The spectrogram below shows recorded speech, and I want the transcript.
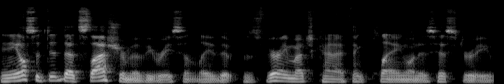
and he also did that slasher movie recently that was very much kind of, I think, playing on his history.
